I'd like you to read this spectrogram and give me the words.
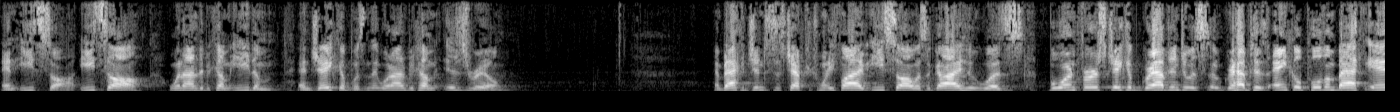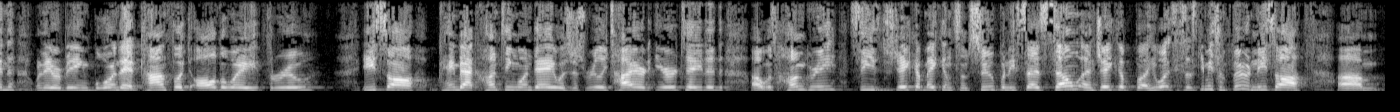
and Esau. Esau went on to become Edom, and Jacob was, went on to become Israel. And back in Genesis chapter 25, Esau was a guy who was born first. Jacob grabbed into his, grabbed his ankle, pulled him back in when they were being born. They had conflict all the way through. Esau came back hunting one day, was just really tired, irritated, uh, was hungry, sees Jacob making some soup, and he says, "Sell." And Jacob, uh, he, wants, he says, "Give me some food." And Esau um,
